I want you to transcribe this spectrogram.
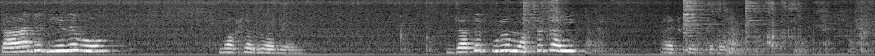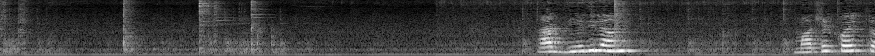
তার আগে দিয়ে দেব মশলা ধোয়া জল, যাতে পুরো মশলাটাই অ্যাড করতে পারি। আর দিয়ে দিলাম মাছের কয়েকটা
